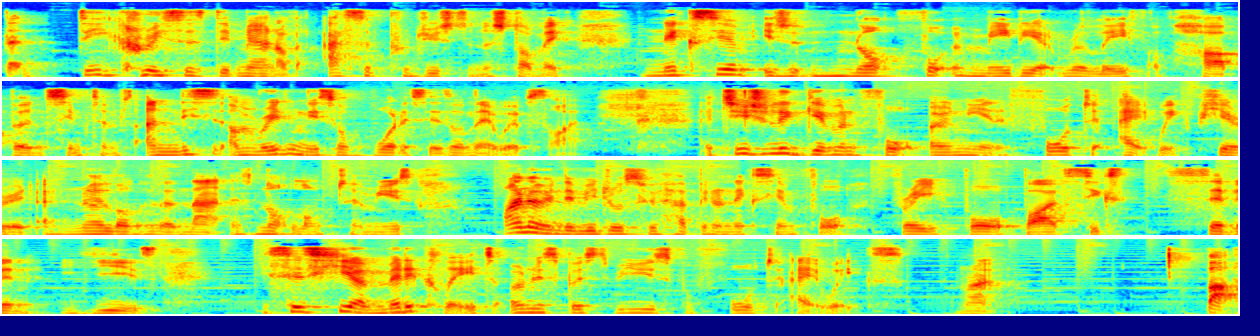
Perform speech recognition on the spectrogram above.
that decreases the amount of acid produced in the stomach. Nexium is not for immediate relief of heartburn symptoms, and this is I'm reading this of what it says on their website. It's usually given for only a four to eight week period, and no longer than that. It's not long term use. I know individuals who have been on Nexium for three, four, five, six, seven years. It says here medically it's only supposed to be used for four to eight weeks right? But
